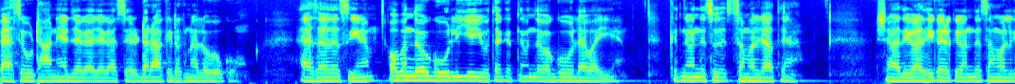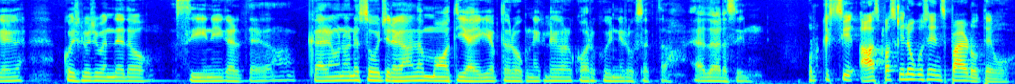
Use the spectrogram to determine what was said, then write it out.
पैसे उठाने हैं जगह जगह से, डरा के रखना लोगों को। ऐसा ऐसा सीन है। और बंदे का गोल ही यही होता है, कितने बंदे का गोल है भाई ये। कितने बंदे संभल जाते हैं। शादी वादी करके बंदे संभल गए कुछ कुछ बंदे तो सीन ही करते करें उन्होंने सोच रखा मतलब मौत ही आएगी अब तो रोकने के लिए और और कोई नहीं रोक सकता एज वाला सीन और किसी आसपास के लोगों से इंस्पायर्ड होते हैं वो?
